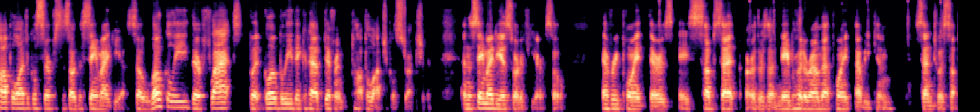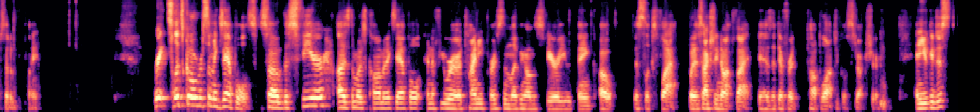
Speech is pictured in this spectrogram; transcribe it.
topological surfaces are the same idea. So locally, they're flat, but globally, they could have different topological structure. And the same idea is sort of here. So every point, there's a subset or there's a neighborhood around that point that we can send to a subset of the plane. Great, so let's go over some examples. So the sphere uh, is the most common example. And if you were a tiny person living on the sphere, you would think, oh, this looks flat, but it's actually not flat. It has a different topological structure. And you can just,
